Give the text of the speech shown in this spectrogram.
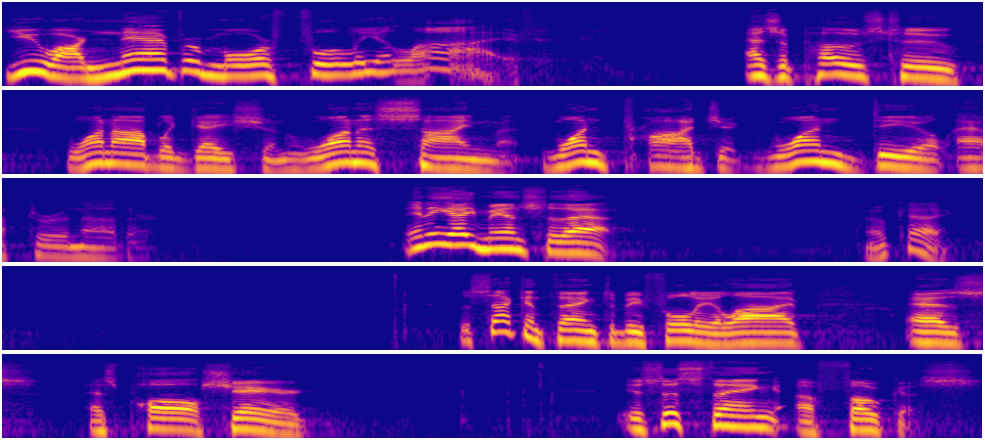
you are never more fully alive as opposed to one obligation, one assignment, one project, one deal after another. Any amens to that? Okay. The second thing to be fully alive, as, as Paul shared, is this thing of focus.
